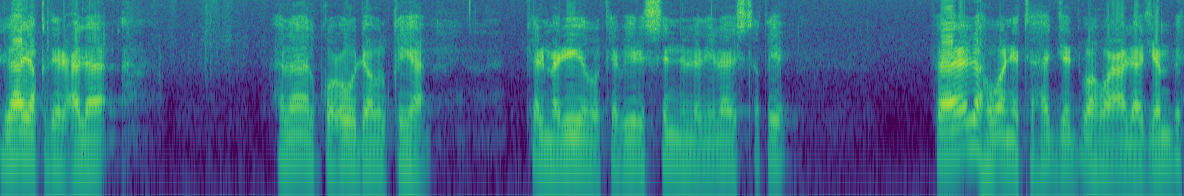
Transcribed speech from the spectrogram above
لا يقدر على على القعود أو القيام. كالمريض وكبير السن الذي لا يستطيع فله أن يتهجد وهو على جنبه.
